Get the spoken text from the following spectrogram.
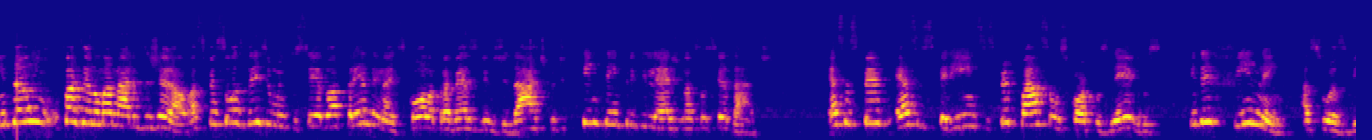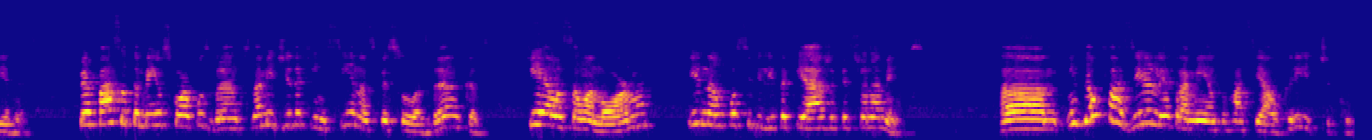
Então, fazendo uma análise geral, as pessoas desde muito cedo aprendem na escola, através dos livros didáticos, de quem tem privilégio na sociedade. Essas, essas experiências perpassam os corpos negros e definem as suas vidas perpassa também os corpos brancos, na medida que ensina as pessoas brancas que elas são a norma e não possibilita que haja questionamentos. então, fazer letramento racial crítico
